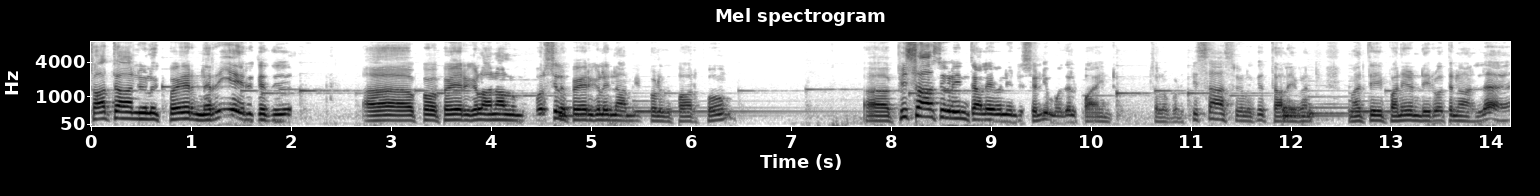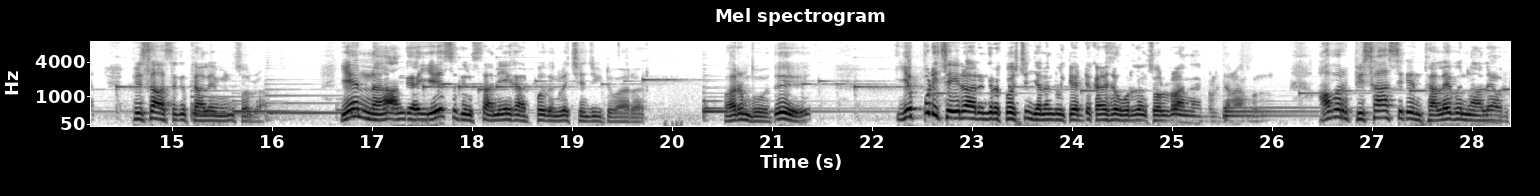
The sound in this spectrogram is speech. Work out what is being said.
சாத்தான்களுக்கு பெயர் நிறைய இருக்குது. பெயர்கள் ஆனால் ஒரு சில பெயர்களை நாம் இப்பொழுது பார்ப்போம். பிசாசுகளின் தலைவன் என்று சொல்லி முதல் பாயிண்ட் சொல்லப்படும். பிசாசுகளுக்கு தலைவன் மத்திய பன்னிரெண்டு இருபத்தி நாலில் பிசாசுக்கு தலைவன் சொல்கிறான் ஏன்னா அங்கே இயேசு கிறிஸ்து அநேக அற்புதங்களை செஞ்சுக்கிட்டு வர்றார். வரும்போது எப்படி செய்கிறாருங்கிற கொஸ்டின் ஜனங்கள் கேட்டு கடைசியில் ஒருத்தன் சொல்கிறாங்க எங்கள் ஜனங்கள். அவர் பிசாசுக்கின் தலைவனாலே அவர்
